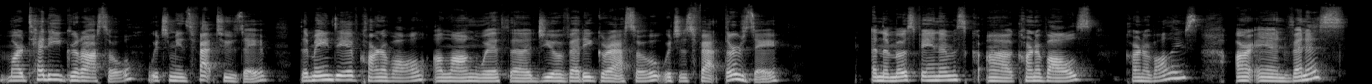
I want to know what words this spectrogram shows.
Martedì Grasso, which means Fat Tuesday, the main day of Carnival, along with uh, Giovedì Grasso, which is Fat Thursday. And the most famous uh, carnivals, carnivales, are in Venice,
